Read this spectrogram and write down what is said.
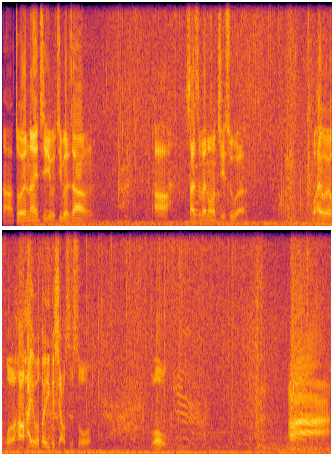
啊，昨天那一集我基本上啊三十分钟就结束了，我还以为我好还以为会一个小时说，哇哦！啊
